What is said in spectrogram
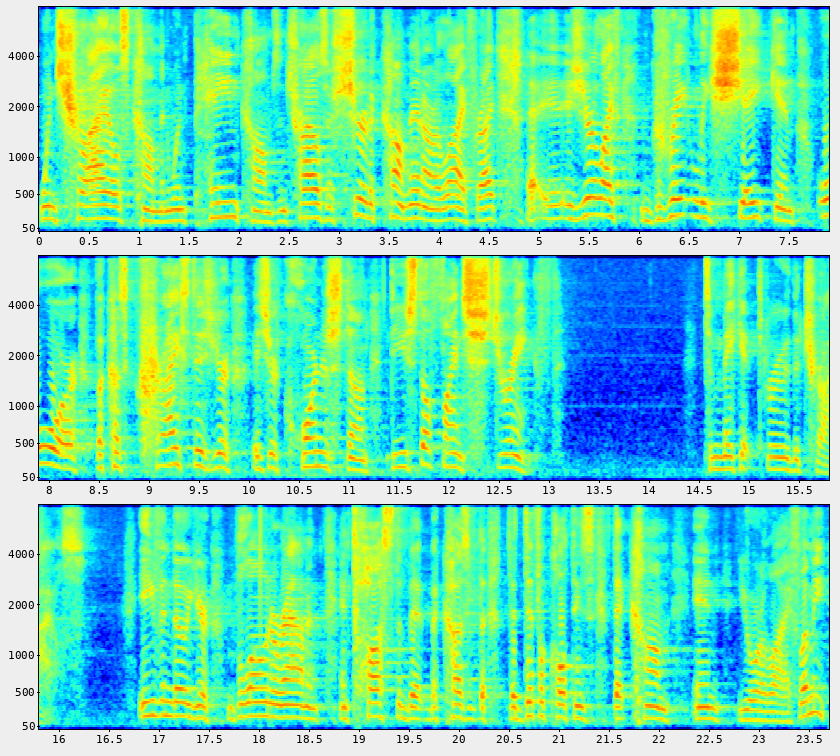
when trials come and when pain comes, and trials are sure to come in our life, right? Uh, is your life greatly shaken? Or because Christ is your, is your cornerstone, do you still find strength? To make it through the trials. Even though you're blown around and, and tossed a bit because of the, the difficulties that come in your life. Let me,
